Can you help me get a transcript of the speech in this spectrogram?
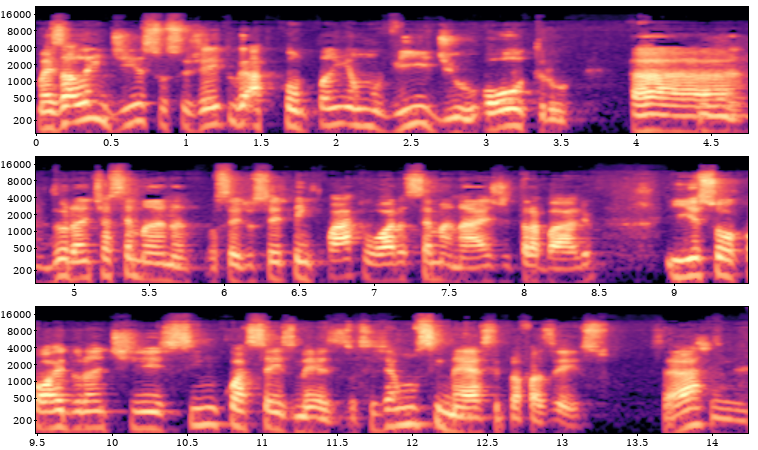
mas além disso, o sujeito acompanha um vídeo, outro, uh, uhum. durante a semana. Ou seja, você tem quatro horas semanais de trabalho e isso ocorre durante cinco a seis meses, ou seja, é um semestre para fazer isso, certo? Sim.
